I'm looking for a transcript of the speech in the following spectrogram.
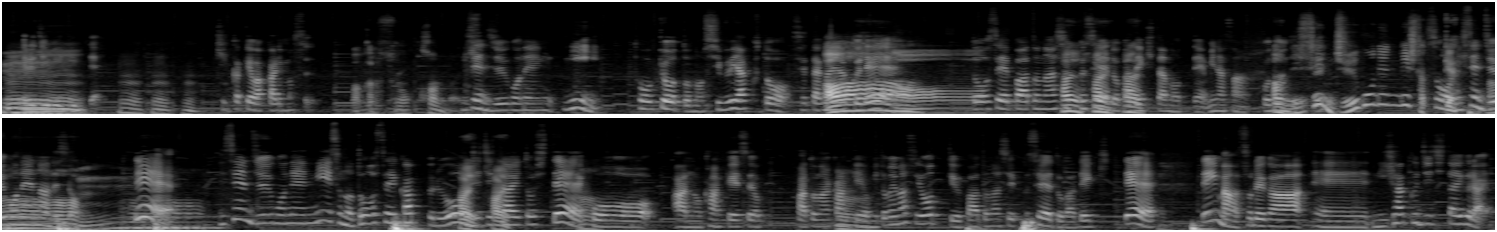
うん。LGBT って。うん。うん。うん。きっかけわかります？わからんないです。2015年に東京都の渋谷区と世田谷区であ同性パートナーシップ制度ができたのって皆さんごあ存知。です2015年でしたっけ？そう2015年なんですよ。うんで2015年にその同性カップルをはい自治体としてうん。こうあの関係性をパートナー関係を認めますよっていうパートナーシップ制度ができてで今それが、えー200自治体ぐらい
